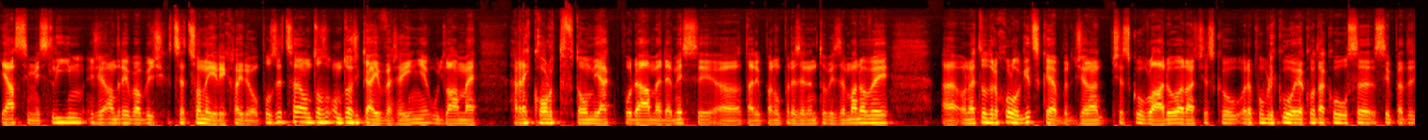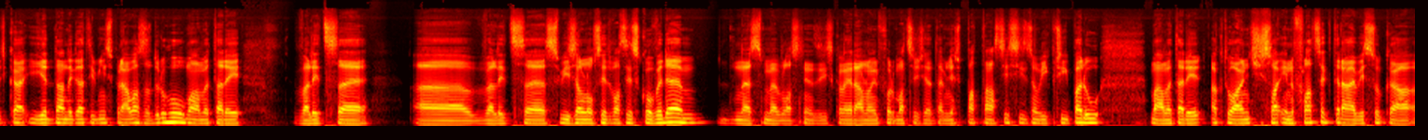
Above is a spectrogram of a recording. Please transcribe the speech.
já si myslím, že Andrej Babiš chce co nejrychleji do opozice. On to, on to říká i veřejně, uděláme rekord v tom, jak podáme demisi eh, tady panu prezidentovi Zemanovi. Eh, ono je to trochu logické, protože na českou vládu a na Českou republiku jako takovou se sype teďka jedna negativní zpráva za druhou. Máme tady velice Uh, velice svízelnou situaci s covidem. Dnes jsme vlastně získali ráno informaci, že je téměř 15 tisíc nových případů. Máme tady aktuální čísla inflace, která je vysoká. Uh,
